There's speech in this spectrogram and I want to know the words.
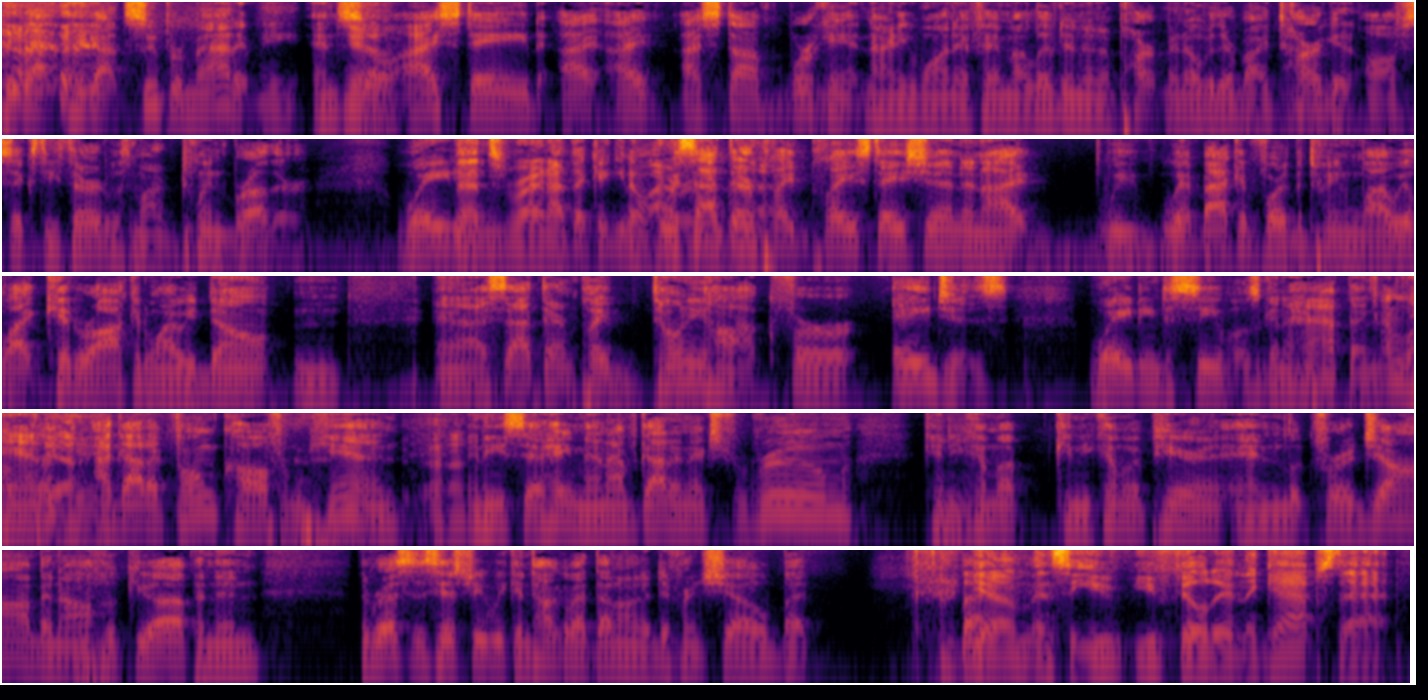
he got he got super mad at me, and so Yeah. I stayed. I, I I stopped working at 91 FM. I lived in an apartment over there by Target off 63rd with my twin brother, waiting. That's right. I think you know. I we sat there and remember played PlayStation, and I we went back and forth between why we like Kid Rock and why we don't, and and I sat there and played Tony Hawk for ages, waiting to see what was going to happen. I love and that game. I got a phone call from Ken, Uh-huh. and he said, "Hey man, I've got an extra room. Can Mm-hmm. you come up? Can you come up here and, and look for a job, and I'll hook you up?" And then the rest is history. We can talk about that on a different show, but. But. Yeah, and see, you you filled in the gaps that.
